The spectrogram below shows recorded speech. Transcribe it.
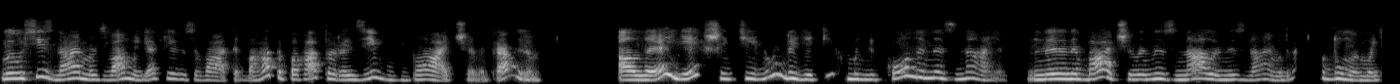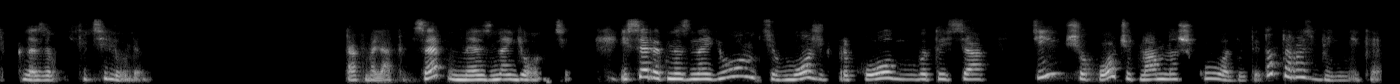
ми усі знаємо з вами, як їх звати. Багато-багато разів бачили, правильно? Але є ще й ті люди, яких ми ніколи не знаємо, не, не бачили, не знали, не знаємо. Давайте подумаємо, як називаються ці люди. Так, маляти, це незнайомці. І серед незнайомців можуть приховуватися ті, що хочуть нам нашкодити, тобто розбійники.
